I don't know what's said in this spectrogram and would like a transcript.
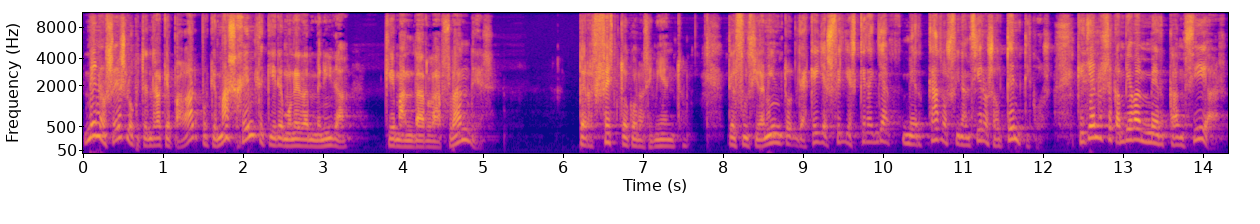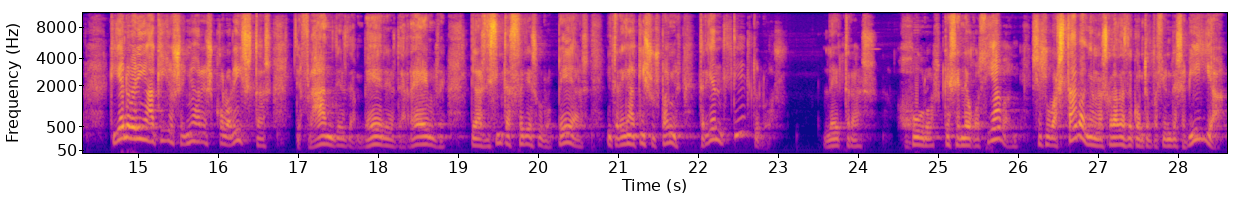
menos es lo que tendrá que pagar, porque más gente quiere moneda en Medina que mandarla a Flandes perfecto conocimiento del funcionamiento de aquellas ferias que eran ya mercados financieros auténticos, que ya no se cambiaban mercancías, que ya no venían aquellos señores coloristas de Flandes, de Amberes, de Reims, de, las distintas ferias europeas y traían aquí sus paños, traían títulos, letras, juros que se negociaban, se subastaban en las gradas de contratación de Sevilla.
